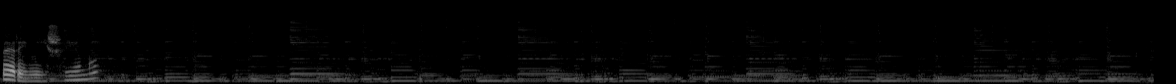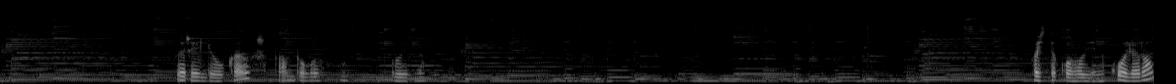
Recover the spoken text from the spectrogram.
Перемішуємо. Перелюкав, щоб вам було видно. Ось такого він кольору.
